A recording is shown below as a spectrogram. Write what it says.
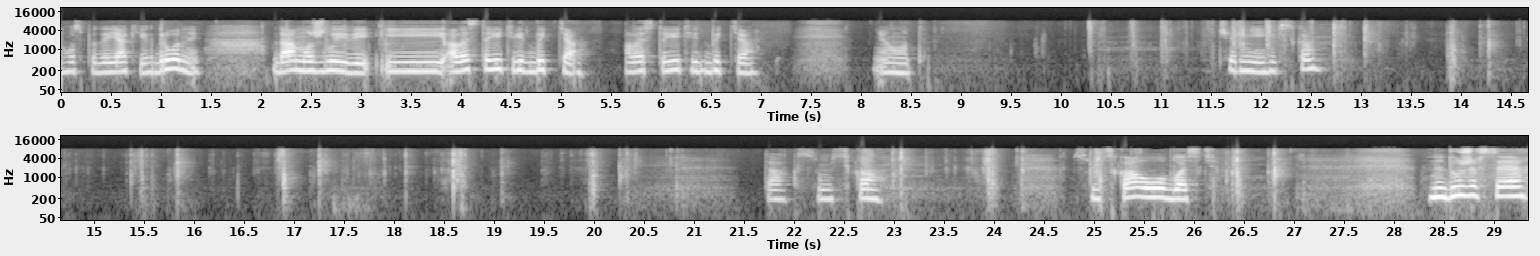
господи, як їх дрони, да, можливі, і, але стоїть відбиття. Але стоїть відбиття. От. Чернігівська. Так, Сумська. Сумська область. Не дуже все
